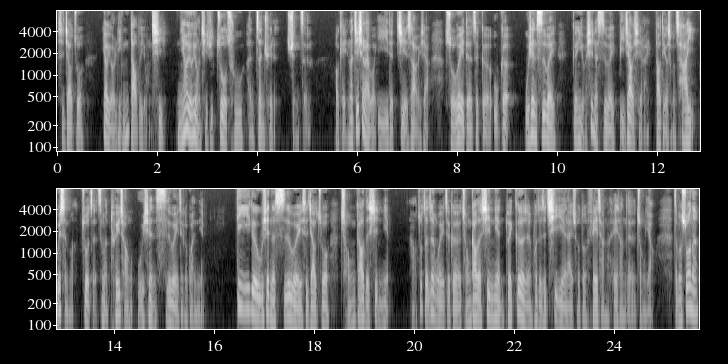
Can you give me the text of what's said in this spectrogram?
是叫做要有领导的勇气，你要有勇气去做出很正确的选择。OK，那接下来我一一的介绍一下所谓的这个五个无限思维跟有限的思维比较起来到底有什么差异？为什么作者这么推崇无限思维这个观念？第一个无限的思维是叫做崇高的信念。好，作者认为这个崇高的信念对个人或者是企业来说都非常非常的重要。怎么说呢？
